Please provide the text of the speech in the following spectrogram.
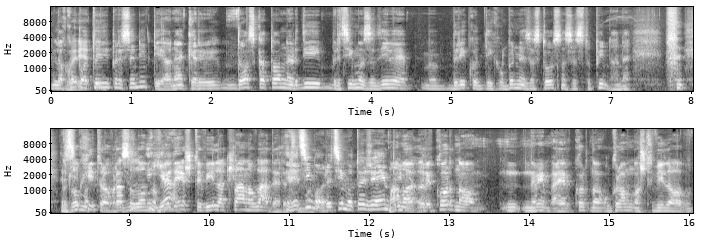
Lahko verjeti. pa tudi preseneti, ker doska to naredi, recimo zadeve, reko, da jih obrne za 180 stopinj. Zelo hitro, razumno, ja. glede števila članov vlade. Recimo. Recimo, recimo, to je že en primer. Imamo rekordno, ne vem, rekordno ogromno število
